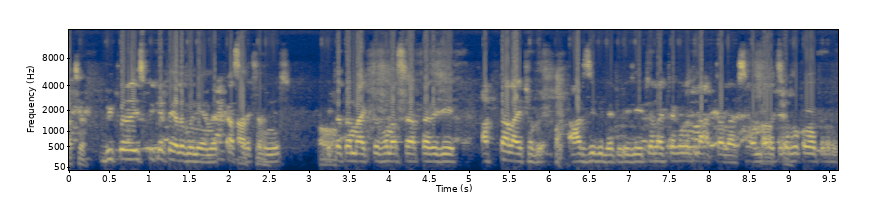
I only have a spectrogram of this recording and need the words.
আচ্ছা। ভিতরের স্পিকারটা অ্যালুমিনিয়ামের একটা আচ্ছা। জিনিস। ও। এটাতে মাইক্রোফোন আছে আপনার এই যে আটটা লাইট হবে আর জিবি লাইট এই যে এটা লাইটটা গুলো দিলে আটটা লাইট সাউন্ড বাড়াতে পারব কমাতে পারব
